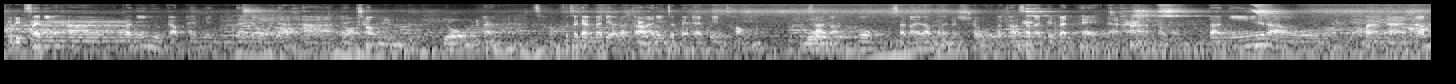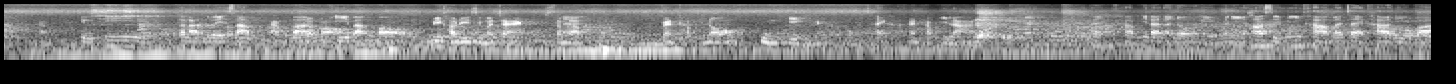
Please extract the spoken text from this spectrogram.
สวัสดีสครับวัสดีค่ะ ตอนนี้อยู่กับแอดมินนาโนนะคะแอก็ดแอช่องดมินโยนะคอ่ารับช่องผู้จัดการมาเดี่ยวแล้วก็ครับอันนี้จะเป็นแอดมินของวงสาวน้อยวงสาวน้อยลำเพลินโชว์แล้วก็สาวน้อยเพชรบ้านแพงนะคะครับผม ตอนนี้เรามางานเนาะครับ อยู่ที่ตลาดรวยซับครับบางแล้วก็ พีบางบ่อมีข่าวดีสิมาแจกสำหรับแฟนคลับน้องอุงอิงนะครับผมใช่ค่ะแฟนคลับอีหลานแฟนคลับพี่ดานาโนมีวันนี้ข้าวสีมีข่าวมาแจกข่าวดีว่า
